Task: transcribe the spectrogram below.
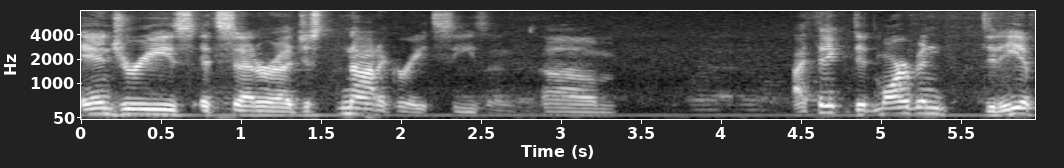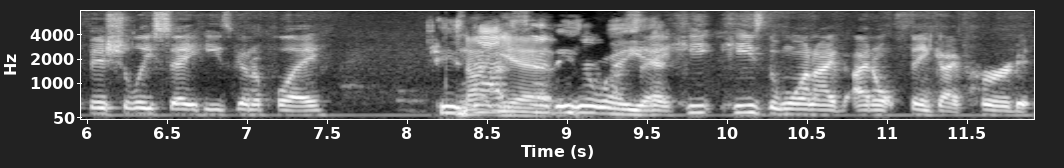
Injuries, etc., just not a great season. Um, I think did Marvin did he officially say he's going to play? He's Not not, yet. said either way yet. he he's the one I've I don't think I've heard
